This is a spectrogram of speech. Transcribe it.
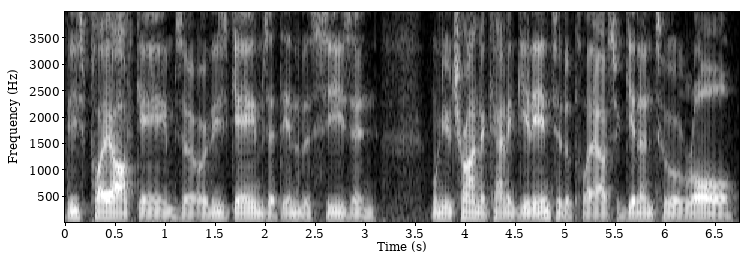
these playoff games or these games at the end of the season, when you're trying to kind of get into the playoffs or get into a role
